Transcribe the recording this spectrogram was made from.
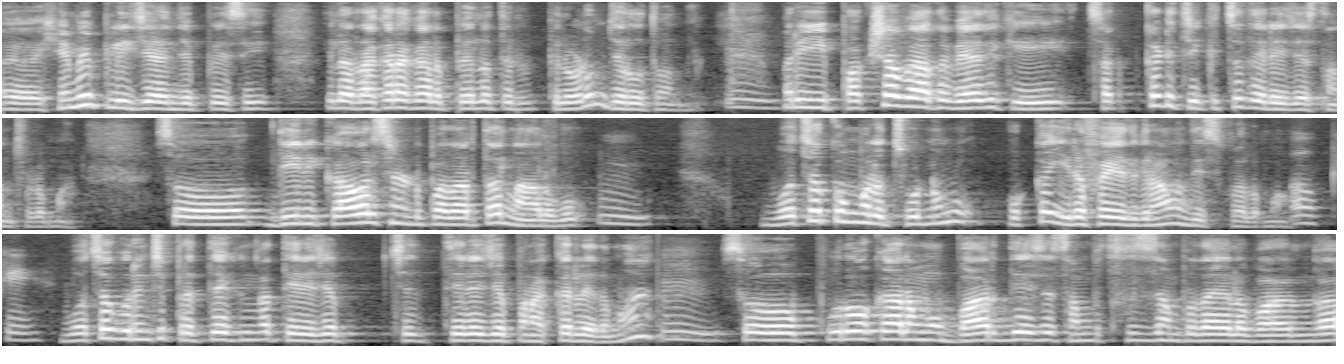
హెమిప్లీజియా అని చెప్పేసి ఇలా రకరకాల పేర్లతో పిలవడం జరుగుతుంది. మరి ఈ పక్షవాత వ్యాధికి చక్కటి చికిత్స తెలియజేస్తాను చూడమ్మా. సో దీనికి కావలసిన పదార్థాలు నాలుగు. వచ కొమ్మల చూర్ణము ఒక ఇరవై ఐదు గ్రాములు తీసుకోవాలమ్మా. ఓకే. వచ గురించి ప్రత్యేకంగా తెలియజెప్ తెలియజెప్పనక్కర్లేదమ్మా. సో పూర్వకాలము భారతదేశ సంస్కృతి సంప్రదాయాల భాగంగా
